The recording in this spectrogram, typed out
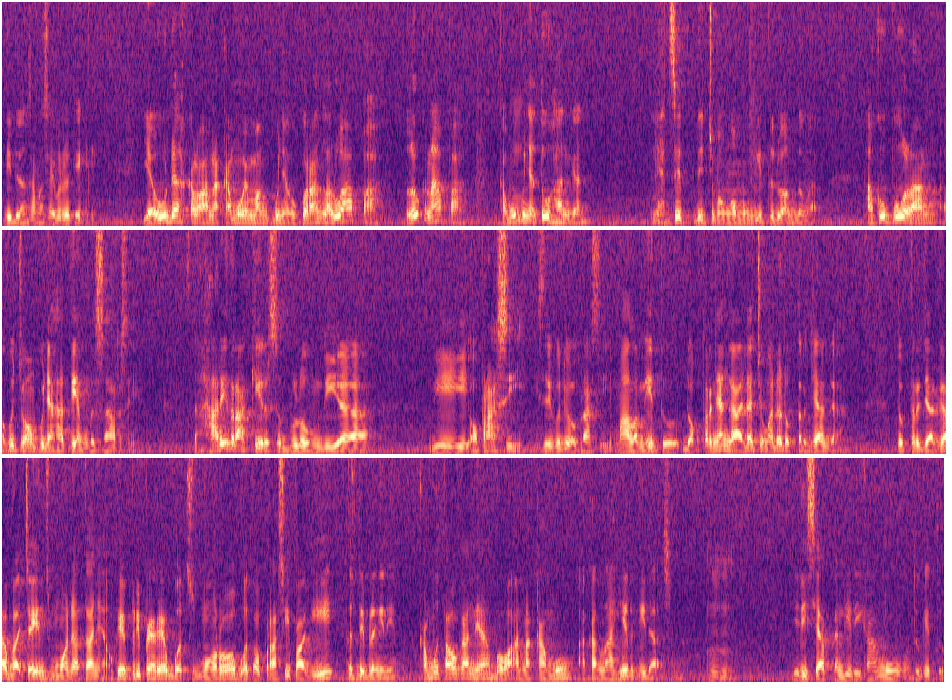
dia bilang sama saya berdua kayak gini, ya udah kalau anak kamu memang punya kekurangan, lalu apa? Lalu kenapa? Kamu punya Tuhan kan? That's it, dia cuma ngomong gitu doang tuh nggak? Aku pulang, aku cuma punya hati yang besar sih. Nah, hari terakhir sebelum dia dioperasi, istriku dioperasi, malam itu dokternya nggak ada, cuma ada dokter jaga. Dokter jaga bacain semua datanya. Oke, prepare ya buat tomorrow, buat operasi pagi. Terus dia bilang ini, kamu tahu kan ya bahwa anak kamu akan lahir tidak sembuh. Hmm. Jadi siapkan diri kamu untuk itu.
